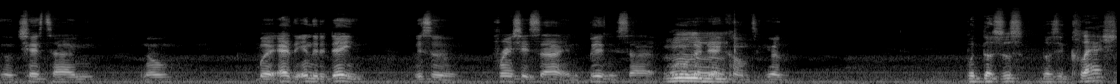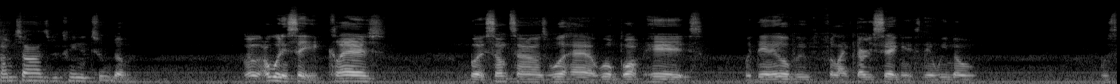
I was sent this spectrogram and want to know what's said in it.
He'll chastise me. You know. But at the end of the day, it's a friendship side and the business side. We don't let Mm. that come together. But does this does it clash sometimes between the two though? I wouldn't say it clash, but sometimes we'll have we'll bump heads, but then it'll be for like thirty seconds. Then we know what's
